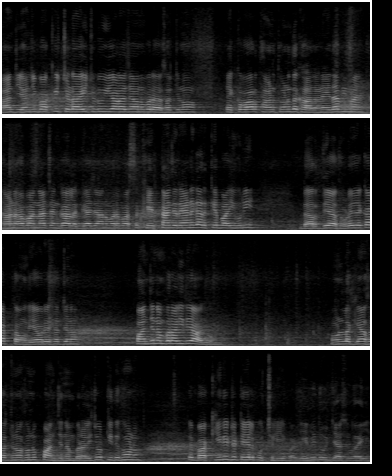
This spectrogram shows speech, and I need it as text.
ਹਾਂਜੀ ਹਾਂਜੀ ਬਾਕੀ ਚੜਾਈ ਚੜੂਈ ਵਾਲਾ ਜਾਨਵਰ ਹੈ ਸੱਜਣੋ। ਇੱਕ ਵਾਰ ਥਣ ਥੁਣ ਦਿਖਾ ਦੇਣਾ ਇਹਦਾ ਵੀ ਮੈਂ ਥਣ ਹਵਾਨਾ ਚੰਗਾ ਲੱਗਿਆ ਜਾਨਵਰ ਬਸ ਖੇਤਾਂ 'ਚ ਰਹਿਣ ਕਰਕੇ ਬਾਈ ਹੁਰੀ ਡਰਦੇ ਆ ਥੋੜੇ ਜਿਹਾ ਘੱਟ ਆਉਂਦੇ ਆ ਉਰੇ ਸੱਜਣਾ। 5 ਨੰਬਰ ਵਾਲੀ ਤੇ ਆ ਜਾਓ ਹੁਣ। ਹੁਣ ਲੱਗਿਆ ਸੱਜਣੋ ਤੁਹਾਨੂੰ 5 ਨੰਬਰ ਵਾਲੀ ਝੋਟੀ ਦਿਖਾਉਣ। ਤੇ ਬਾਕੀ ਇਹਦੀ ਡਿਟੇਲ ਪੁੱਛ ਲਈਏ ਬਾਈ। ਇਹ ਵੀ ਦੂਜਾ ਸੂਆ ਜੀ।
